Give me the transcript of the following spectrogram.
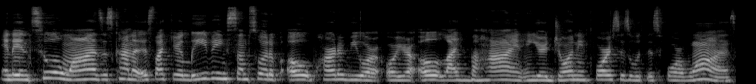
And then two of wands it's kind of it's like you're leaving some sort of old part of you or, or your old life behind and you're joining forces with this four wands.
